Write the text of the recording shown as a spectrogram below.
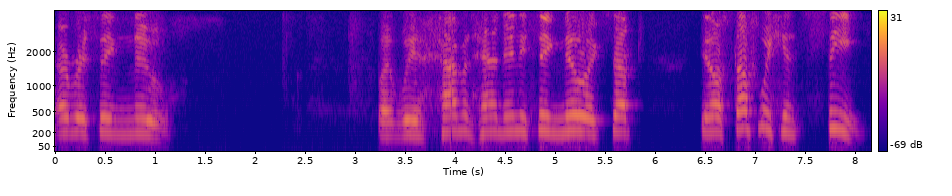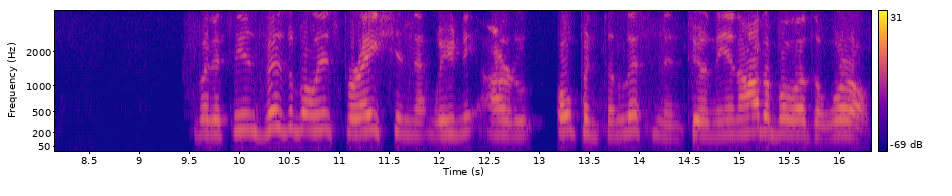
everything new. But we haven't had anything new except, you know, stuff we can see. But it's the invisible inspiration that we are open to listening to in the inaudible of the world.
